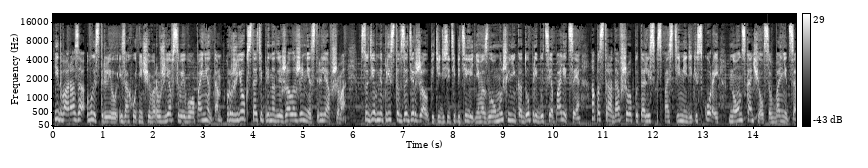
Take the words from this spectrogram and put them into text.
И два раза выстрелил из охотничьего ружья в своего оппонента. Ружье, кстати, принадлежало жене стрелявшего. Судебный пристав задержал 55-летнего злоумышленника до прибытия полиции, а пострадавшего пытались спасти медики медики скорой, но он скончался в больнице.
